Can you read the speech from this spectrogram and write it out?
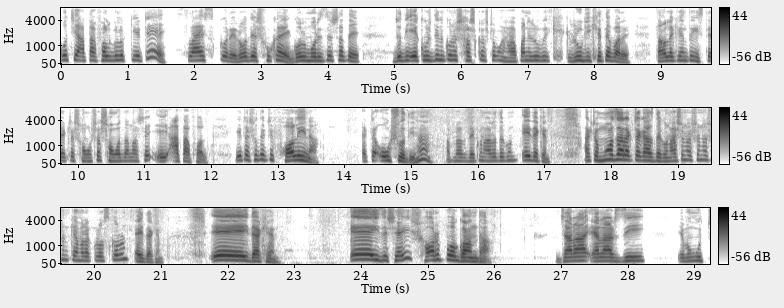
কচি আতা ফলগুলো কেটে স্লাইস করে রোদে শুকায় গোলমরিচের সাথে যদি একুশ দিন কোনো শ্বাসকষ্ট এবং হাঁপানি রুগী রুগী খেতে পারে, তাহলে কিন্তু স্থায়ী একটা সমস্যার সমাধান আসে এই আতা ফল। এটা শুধু একটি ফলই না, একটা ঔষধি হ্যাঁ? আপনারা দেখুন আরও দেখুন। এই দেখেন, একটা মজার একটা গাছ দেখুন। আসুন আসুন আসুন, ক্যামেরা ক্লোজ করুন। এই দেখেন এই দেখেন এই যে সেই সর্পগন্ধা, যারা অ্যালার্জি এবং উচ্চ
